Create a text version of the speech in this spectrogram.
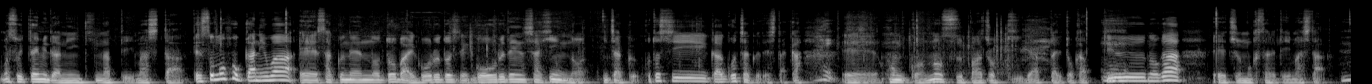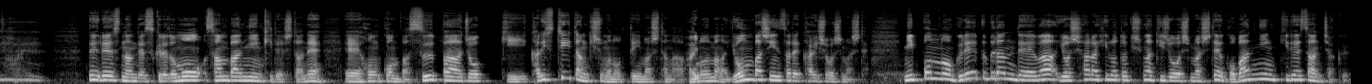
まあ、そういった意味では人気になっていました。でその他には、えー昨年のドバイゴールドゴールデンシャヒーンの2着。今年が5着でしたか、はい。えー香港のスーパージョッキーであったりとかっていうのが、えー注目されていました。でレースなんですけれども3番人気でしたね、えー香港馬スーパージョッキーカリスティータン騎手が乗っていましたが、はい。この馬が4馬身差で快勝しまして日本のグレープブランデーは吉原弘人騎手が騎乗しまして5番人気で3着。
